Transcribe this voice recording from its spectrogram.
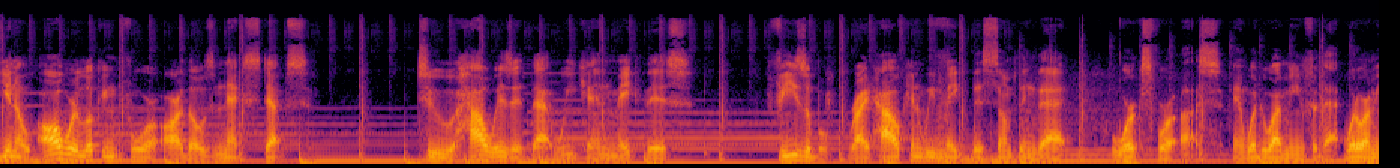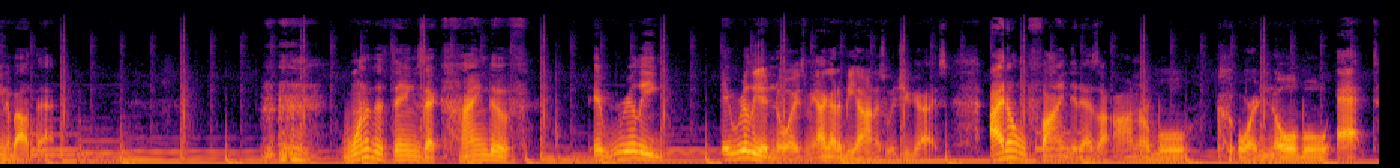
you know, all we're looking for are those next steps to how is it that we can make this feasible, right? How can we make this something that works for us? And what do I mean for that? What do I mean about that? One of the things that kind of it really it really annoys me. I got to be honest with you guys. I don't find it as an honorable or noble act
